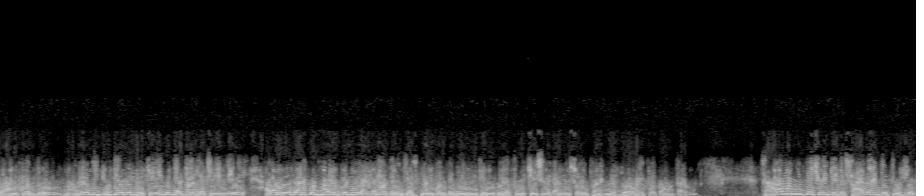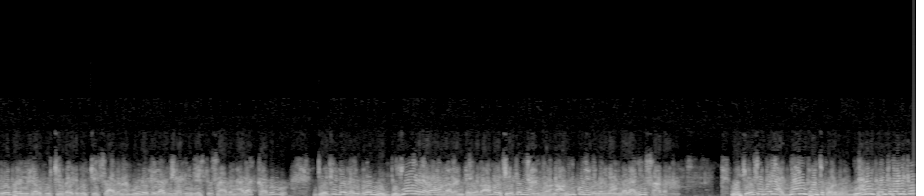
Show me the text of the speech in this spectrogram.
అలా అనుకోవద్దు మామూలుగా మీ డ్యూటీ ఏదో మీరు చేయండి నిర్మలంగా చేయండి. అలా రోజు అనుకుంటున్నారు అనుకోండి వీళ్ళందరినీ ఉద్ధరించేస్తున్నారు అనుకుంటే మీరు మీకు తెలియకుండా పూజ చేసిన కానీ మీ స్వరూపానికి మీరు దూరం అయిపోతూ ఉంటారు. చాలా మంది ఉద్దేశం ఏంటంటే సాధన అంటే పూజ గదిలో పది నిమిషాలు కూర్చొని బయటకు వచ్చేసి సాధన గుళ్ళోకి వెళ్ళి అభిషేకం చేస్తే సాధన. అలా కాదు. డే టు డే లైఫ్లో మీ బిహేవియర్ ఎలా ఉండాలంటే లోపల చైతన్య అనుభవం అందుకునే విధంగా ఉండాలి అది సాధన. నువ్వు చేసే పని అజ్ఞానం పెంచకూడదు. జ్ఞానం పెంచడానికి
